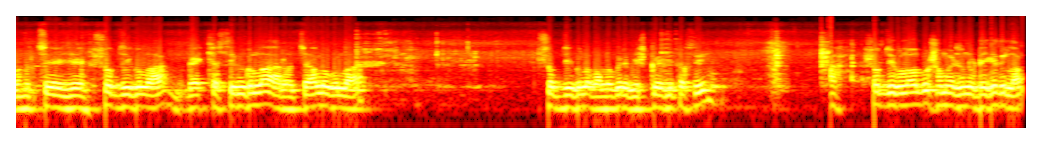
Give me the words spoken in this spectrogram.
এবং হচ্ছে এই যে সবজিগুলা গাইটটা সিমগুলা আর হচ্ছে আলুগুলা, সবজিগুলো ভালো করে মিক্স করে নিতেছি। সবজিগুলো অল্প সময়ের জন্য ঢেকে দিলাম।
